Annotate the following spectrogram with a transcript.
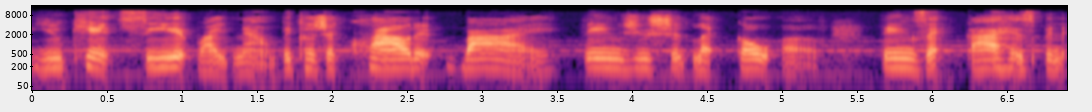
you can't see it right now because you're clouded by things you should let go of things that God has been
